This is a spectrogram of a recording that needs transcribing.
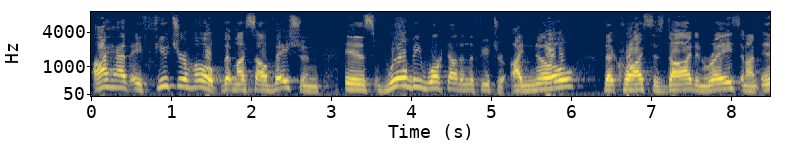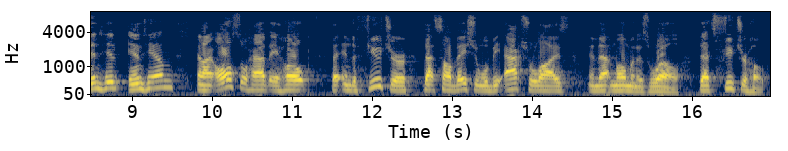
I have a future hope that my salvation is, will be worked out in the future. I know that Christ has died and raised and I'm in him, in him, and I also have a hope that in the future that salvation will be actualized in that moment as well. That's future hope.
